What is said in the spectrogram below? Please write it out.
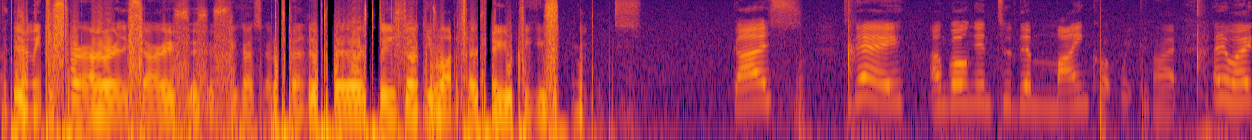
I didn't mean to swear. I'm really sorry if, if, if you guys got offended. But please don't demonetize me, you tricky. Guys, today I'm going into the Minecraft. Wait, alright. Anyway,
